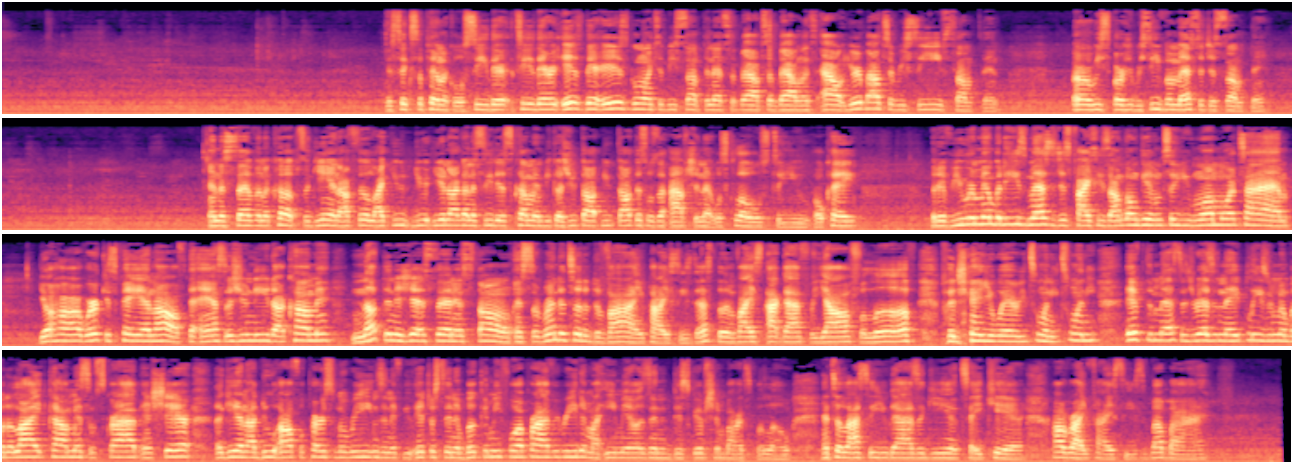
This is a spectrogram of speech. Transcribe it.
The Six of Pentacles. See there see there is there is going to be something that's about to balance out. You're about to receive something. Or, re or receive a message or something. And the Seven of Cups. Again, I feel like you, you you're not gonna see this coming because you thought you thought this was an option that was closed to you, okay? But if you remember these messages, Pisces, I'm going to give them to you one more time your hard work is paying off. The answers you need are coming. Nothing is yet set in stone. And surrender to the divine, Pisces. That's the advice I got for y'all for love for January 2020. If the message resonates, please remember to like, comment, subscribe, and share. Again, I do offer personal readings. And if you're interested in booking me for a private reading, my email is in the description box below. Until I see you guys again, take care. All right, Pisces. Bye-bye.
